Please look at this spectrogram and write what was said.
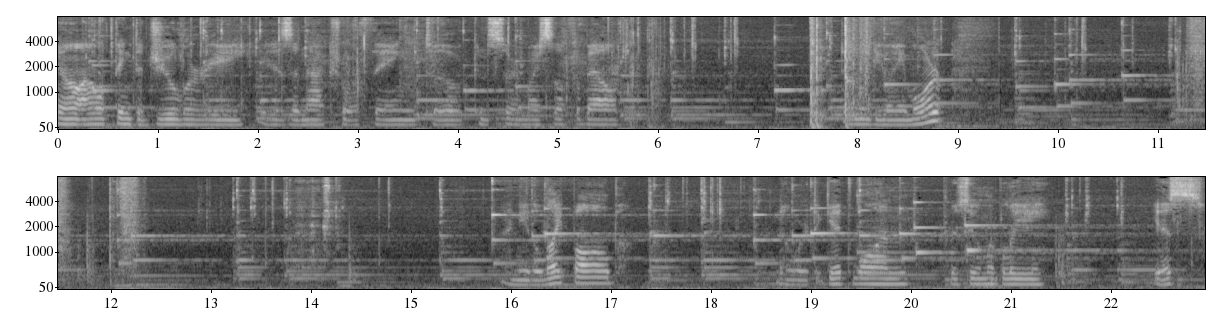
You know, I don't think the jewelry is an actual thing to concern myself about. Don't need you anymore. I need a light bulb. Know where to get one, presumably. Yes.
